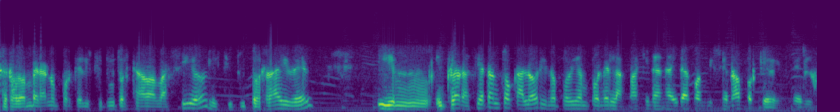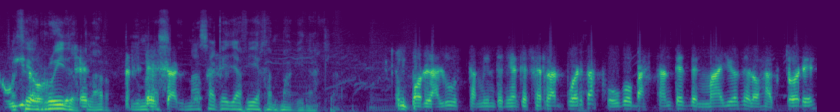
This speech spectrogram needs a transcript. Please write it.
se rodó en verano porque el instituto estaba vacío, el instituto Raidel, y, y, claro, hacía tanto calor y no podían poner las máquinas de aire acondicionado porque el ruido... ruido, claro. Y más, más, aquellas viejas máquinas, claro. Y por la luz también tenía que cerrar puertas, pues hubo bastantes desmayos de los actores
